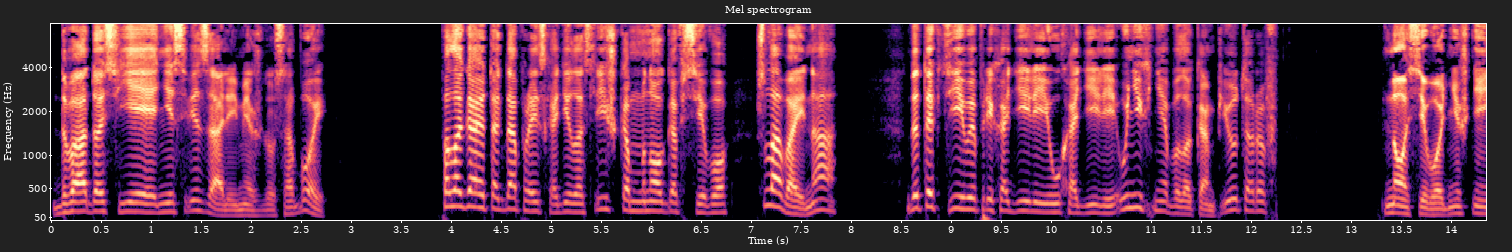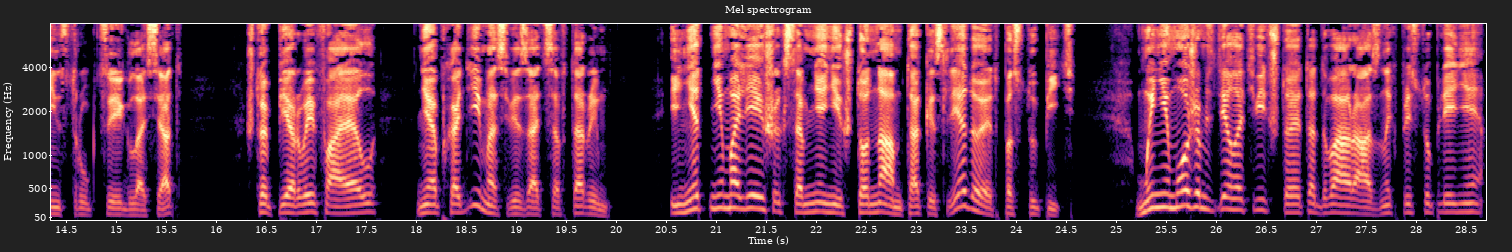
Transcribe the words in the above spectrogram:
Два досье не связали между собой. Полагаю, тогда происходило слишком много всего. Шла война, детективы приходили и уходили, у них не было компьютеров. Но сегодняшние инструкции гласят, что первый файл необходимо связать со вторым и нет ни малейших сомнений, что нам так и следует поступить. Мы не можем сделать вид, что это два разных преступления.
